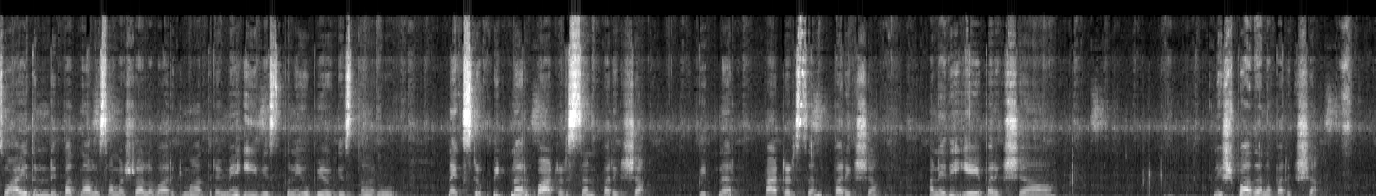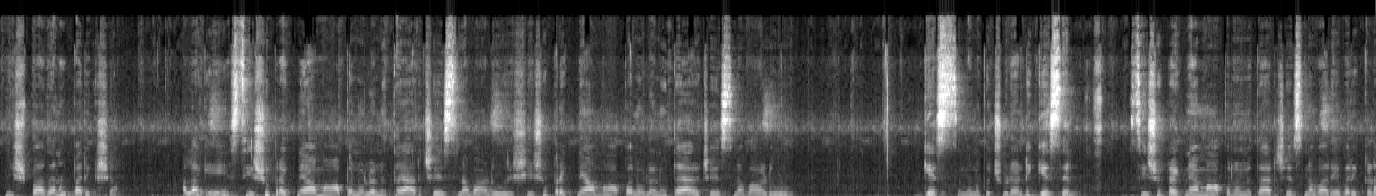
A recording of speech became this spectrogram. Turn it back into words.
సో ఐదు నుండి పద్నాలుగు సంవత్సరాల వారికి మాత్రమే ఈ విస్క్ని ఉపయోగిస్తారు. నెక్స్ట్ పిట్నర్ పాటర్సన్ పరీక్ష. పిట్నర్ పాటర్సన్ పరీక్ష అనేది ఏ పరీక్ష? నిష్పాదన పరీక్ష. నిష్పాదన పరీక్ష. అలాగే శిశు ప్రజ్ఞా మాపనులను తయారు చేసిన వాడు శిశు ప్రజ్ఞా మాపనులను తయారు చేసిన వాడు. గెస్ మనకు చూడండి గెసెల్. శిశు ప్రజ్ఞా మాపనలను తయారు చేసిన వారు ఎవరు ఇక్కడ?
